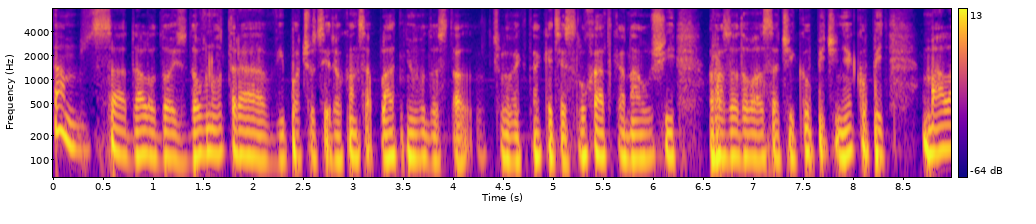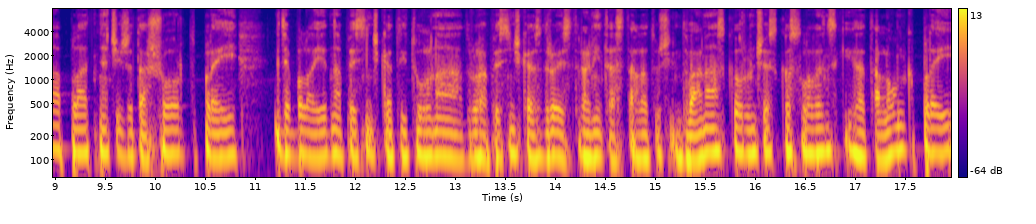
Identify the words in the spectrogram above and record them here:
Tam sa dalo dojsť dovnútra, vypočuť si dokonca platňu, dostal človek také tie sluchátka na uši, rozhodoval sa, či kúpiť, či nekúpiť. Malá platňa, čiže tá short play, kde bola jedna pesnička titulná a druhá pesnička z druhej strany, tá stála tuším 12 korún československých a tá long play,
